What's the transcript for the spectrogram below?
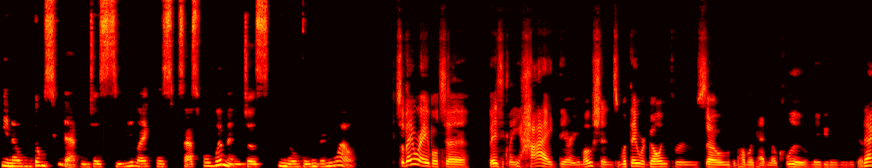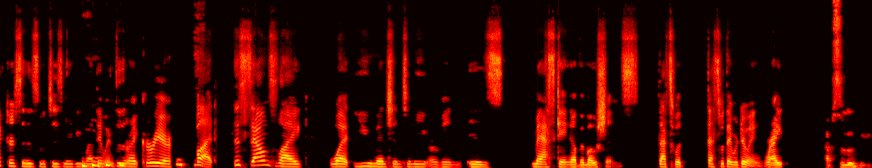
you know, we don't see that. We just see like the successful women just, you know, doing really well. So they were able to basically hide their emotions, what they were going through. So the public had no clue. Maybe they're really good actresses, which is maybe why they went to the right career. But this sounds like what you mentioned to me, Irvin, is masking of emotions. That's what, that's what they were doing, right? Absolutely.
